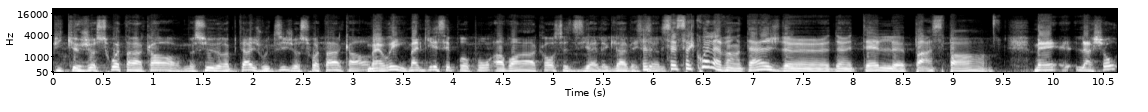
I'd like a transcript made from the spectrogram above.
puis que je souhaite encore, Monsieur Robitaille, je vous le dis, je souhaite encore, Ben oui. malgré ses propos, avoir encore ce dialogue-là avec Ça, elle. ça serait quoi l'avantage d'un d'un tel passeport? Mais la chose...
